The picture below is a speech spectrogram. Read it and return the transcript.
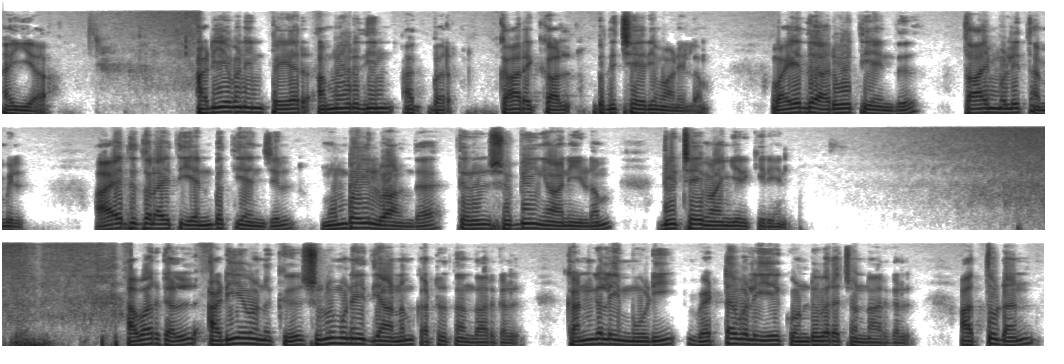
ஐயா. அடியவனின் பெயர் அமீருதீன் அக்பர். காரைக்கால் புதுச்சேரி மாநிலம். வயது அறுபத்தி ஐந்து தாய்மொழி தமிழ். ஆயிரத்தி தொள்ளாயிரத்தி எண்பத்தி அஞ்சில் மும்பையில் வாழ்ந்த திரு. சுபி ஞானியிடம் தீட்சை வாங்கியிருக்கிறேன். அவர்கள் அடியவனுக்கு சுழுமுனை தியானம் கற்றுத்தந்தார்கள் கண்களை மூடி வெட்ட வழியை கொண்டு வரச் சொன்னார்கள். அத்துடன்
